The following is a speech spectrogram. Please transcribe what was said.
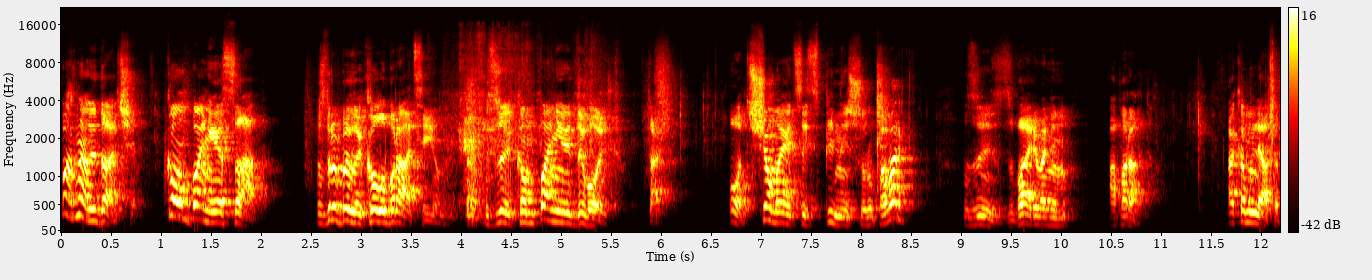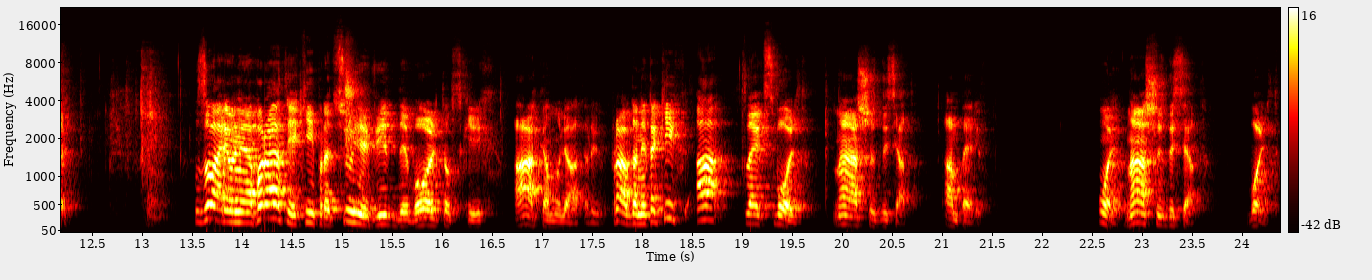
Погнали далі. Компанія SAP зробили колаборацію з компанією DeWalt. Так. От, що має цей спільний шуруповерт з зварювальним апаратом? Акумулятори. Зварювальний апарат, який працює від девольтовських акумуляторів. Правда, не таких, а FlexVolt на 60 амперів. Ой, на 60 вольт.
